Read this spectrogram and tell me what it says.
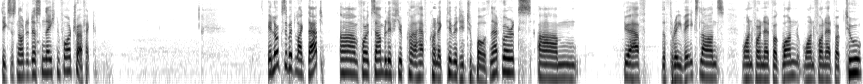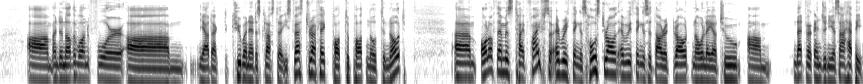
this is now the destination for our traffic. It looks a bit like that. Um, for example, if you have connectivity to both networks, um, you have the three VXLANs, one for network one, one for network two, um, and another one for um, yeah, the, the, Kubernetes cluster east-west traffic, pod to pod, node to node. Um, all of them is type 5, so everything is host route, everything is a direct route, no layer 2. Um, network engineers are happy.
